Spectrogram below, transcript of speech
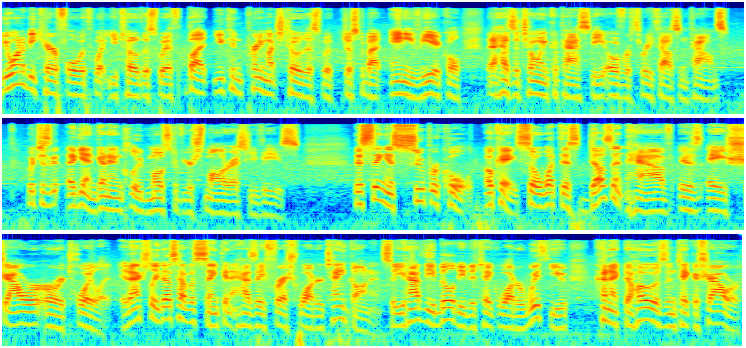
you want to be careful with what you tow this with, but you can pretty much tow this with just about any vehicle that has a towing capacity over 3,000 pounds, which is, again, going to include most of your smaller SUVs. This thing is super cool. Okay, so what this doesn't have is a shower or a toilet. It actually does have a sink and it has a freshwater tank on it. So you have the ability to take water with you, connect a hose and take a shower.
